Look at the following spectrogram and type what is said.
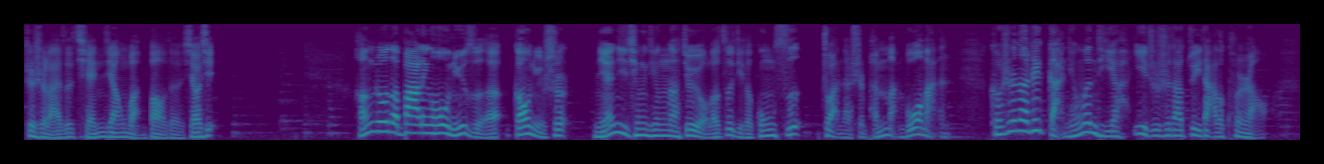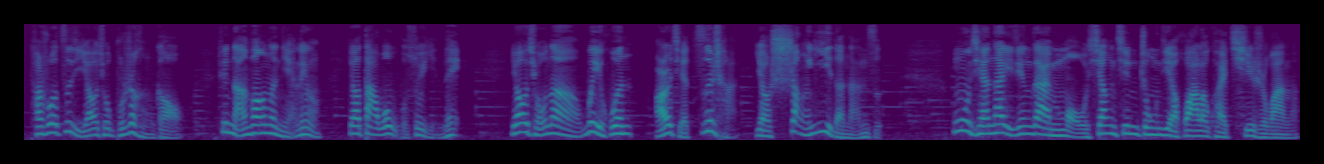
这是来自钱江晚报的消息。杭州的八零后女子高女士年纪轻轻呢就有了自己的公司，赚的是盆满钵满。可是呢，这感情问题啊一直是她最大的困扰。她说自己要求不是很高，这男方的年龄要大我五岁以内，要求呢未婚，而且资产要上亿的男子。目前他已经在某相亲中介花了快七十万了。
